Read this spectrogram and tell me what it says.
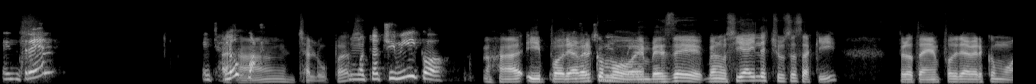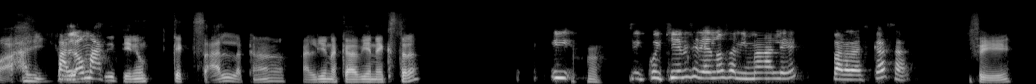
¿En tren? En chalupas. en chalupas. Como Chochimico. Ajá, y podría haber como, en vez de, bueno, sí hay lechuzas aquí, pero también podría haber como, ay, paloma. tiene un quetzal acá, alguien acá bien extra. ¿Y quiénes serían los animales para las casas? Sí.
